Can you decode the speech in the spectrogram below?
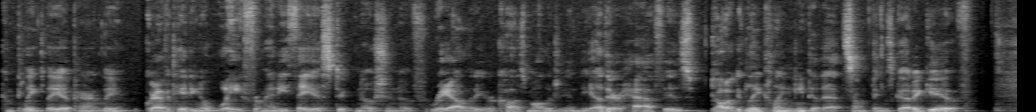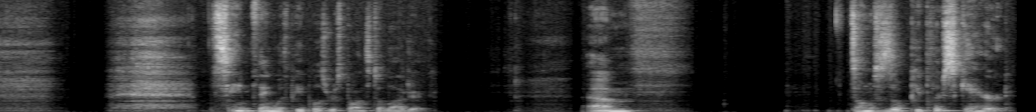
completely, apparently, gravitating away from any theistic notion of reality or cosmology, and the other half is doggedly clinging to that. Something's got to give. Same thing with people's response to logic. Um, it's almost as though people are scared.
